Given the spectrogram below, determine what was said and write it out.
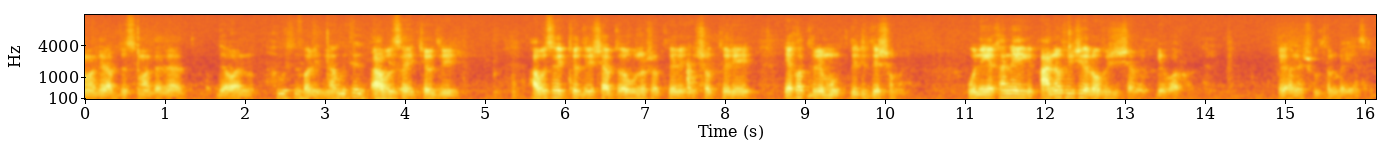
আমাদের আব্দুল সামাদ আজাদ দেওয়ান আবু সাইদ চৌধুরী আবু সাইদ চৌধুরী সাহেব তো উনসত্তর সত্তরে, একাত্তরে মুক্তিযুদ্ধের সময়। উনি এখানে আনঅফিসিয়াল অফিস হিসাবে ব্যবহার করতেন। এখানে সুলতান ভাই আছেন।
